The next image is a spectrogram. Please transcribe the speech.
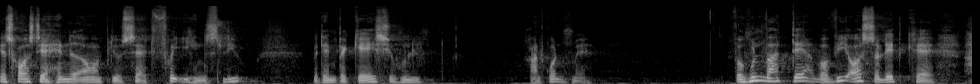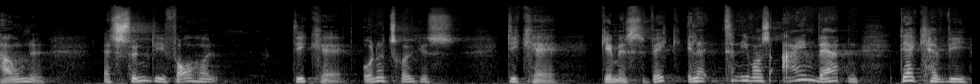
Jeg tror også, det handlede om at blive sat fri i hendes liv med den bagage, hun rendte rundt med. For hun var der, hvor vi også så let kan havne, at syndige forhold, de kan undertrykkes, de kan gemmes væk, eller sådan i vores egen verden, der kan vi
